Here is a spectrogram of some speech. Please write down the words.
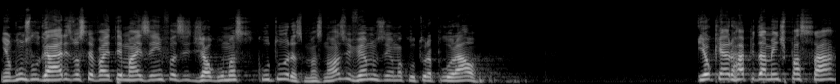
Em alguns lugares você vai ter mais ênfase de algumas culturas, mas nós vivemos em uma cultura plural. E eu quero rapidamente passar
